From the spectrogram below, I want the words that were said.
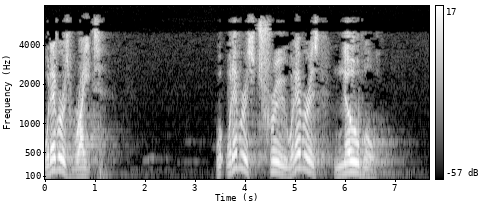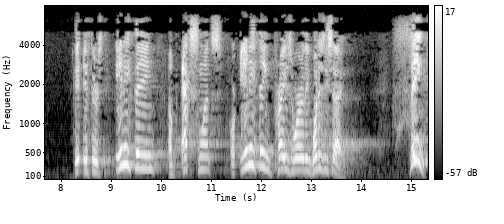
Whatever is right, whatever is true, whatever is noble, if there's anything of excellence or anything praiseworthy, what does he say? Think.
